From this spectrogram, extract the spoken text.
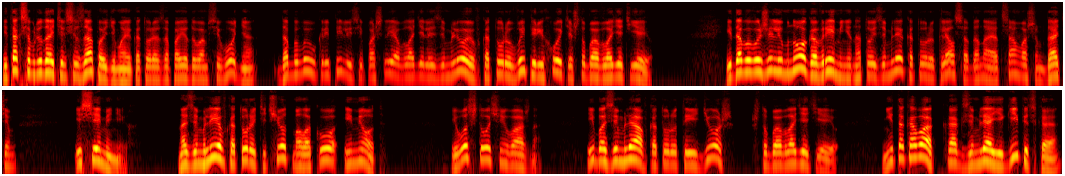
Итак, соблюдайте все заповеди мои, которые заповеду вам сегодня, дабы вы укрепились и пошли овладели землею, в которую вы переходите, чтобы овладеть ею. И дабы вы жили много времени на той земле, которую клялся Адонай отцам вашим дать им, и семени их, на земле, в которой течет молоко и мед. И вот что очень важно – Ибо земля, в которую ты идешь, чтобы овладеть ею, не такова, как земля египетская,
